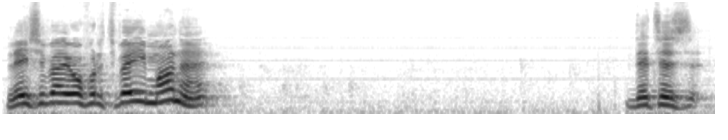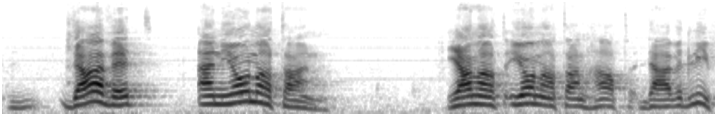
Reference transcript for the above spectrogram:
Lezen wij over twee mannen. Dit is David en Jonathan. Jonathan had David lief.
